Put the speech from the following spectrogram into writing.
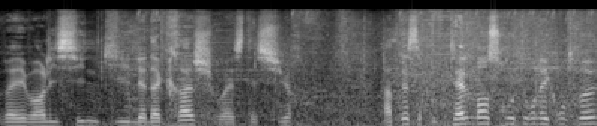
Va y avoir Lysine qui l'aide à crash, ouais c'était sûr. Après ça peut tellement se retourner contre eux.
